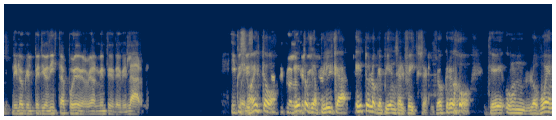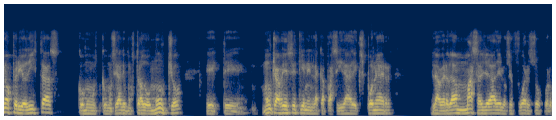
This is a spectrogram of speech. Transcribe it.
de lo que el periodista puede realmente develar. Bueno, es esto, que esto se aplica, esto es lo que piensa el Fixer. Yo creo que un- los buenos periodistas, como, como se ha demostrado mucho, este, muchas veces tienen la capacidad de exponer la verdad más allá de los esfuerzos por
